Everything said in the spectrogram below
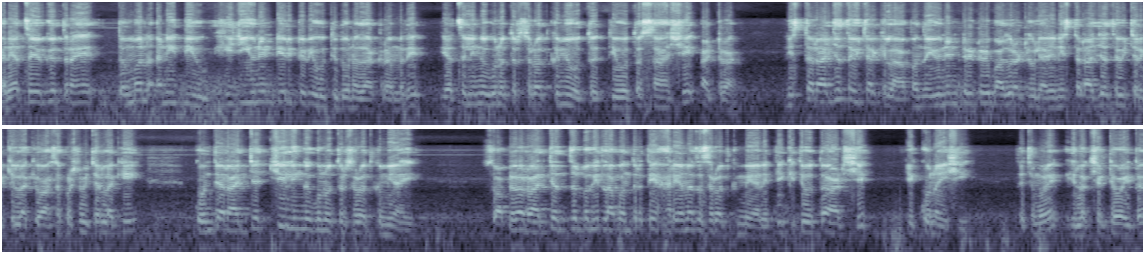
आणि याचं योग्य उत्तर आहे दमन आणि दीव ही जी युनियन टेरिटरी होती दोन हजार अकरा मध्ये याचं लिंग गुणोत्तर सर्वात कमी होतं ते होतं सहाशे अठरा. नुसतं राज्याचा विचार केला आपण जर युनियन टेरिटरी बाजूला ठेवली आणि नुसतं राज्याचा विचार केला किंवा असा प्रश्न विचारला की कोणत्या राज्याचे लिंग गुणोत्तर सर्वात कमी आहे? सो आपल्याला राज्यात जर बघितलं आपण तर ते हरियाणाचं सर्वात कमी आहे आणि ते किती होतं? आठशे एकोणऐंशी. त्याच्यामुळे हे लक्षात ठेवा इथं.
